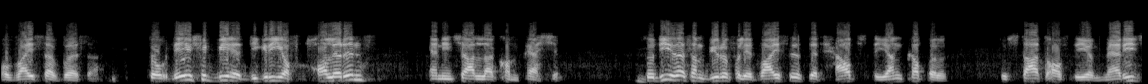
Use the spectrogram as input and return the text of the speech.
or vice versa. So there should be a degree of tolerance and inshallah compassion. So these are some beautiful advices that helps the young couple to start off their marriage.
